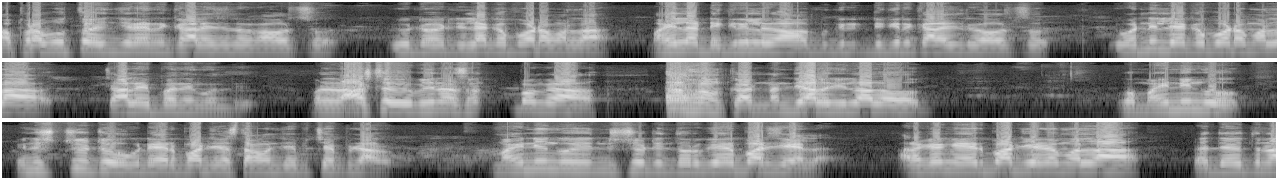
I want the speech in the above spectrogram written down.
ఆ ప్రభుత్వ ఇంజనీరింగ్ కాలేజీలు కావచ్చు వీటి లేకపోవడం వల్ల మహిళా డిగ్రీలు డిగ్రీ కాలేజీలు కావచ్చు ఇవన్నీ లేకపోవడం వల్ల చాలా ఇబ్బందిగా ఉంది. మరి రాష్ట్ర విభజన సందర్భంగా నంద్యాల జిల్లాలో ఒక మైనింగ్ ఇన్స్టిట్యూట్ ఒకటి ఏర్పాటు చేస్తామని చెప్పి చెప్పినారు. మైనింగ్ ఇన్స్టిట్యూట్ ఇంతవరకు ఏర్పాటు చేయాలి. ఆ రకంగా ఏర్పాటు చేయడం వల్ల పెద్ద ఎత్తున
